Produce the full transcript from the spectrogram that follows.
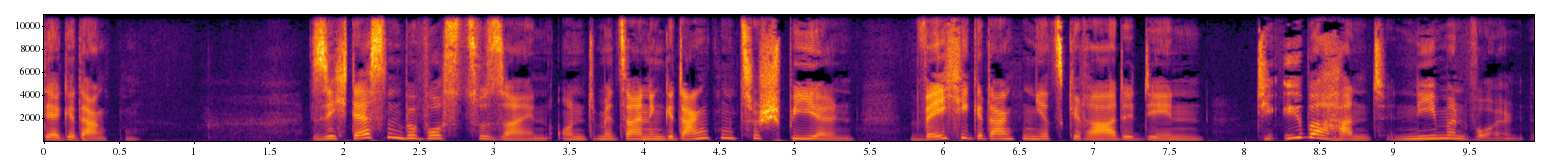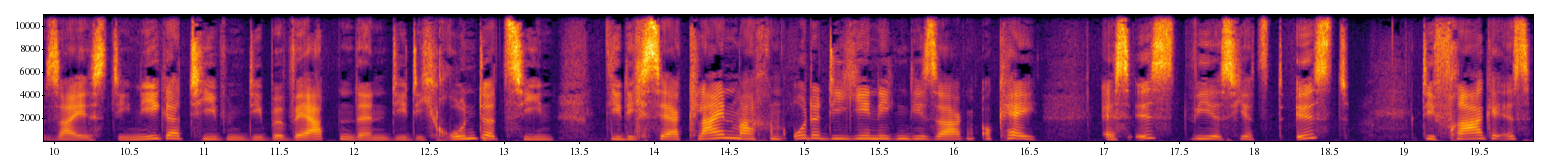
der Gedanken. Sich dessen bewusst zu sein und mit seinen Gedanken zu spielen, welche Gedanken jetzt gerade den die Überhand nehmen wollen, sei es die negativen, die bewertenden, die dich runterziehen, die dich sehr klein machen oder diejenigen, die sagen, okay, Es ist, wie es jetzt ist. Die Frage ist,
